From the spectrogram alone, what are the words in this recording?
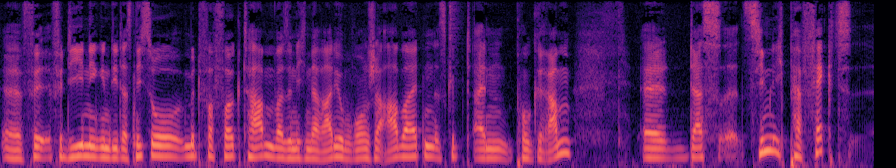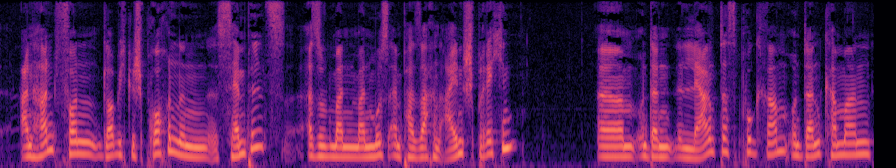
äh, für, für diejenigen, die das nicht so mitverfolgt haben, weil sie nicht in der Radiobranche arbeiten, es gibt ein Programm, äh, das äh, ziemlich perfekt anhand von, glaube ich, gesprochenen Samples, also man, man muss ein paar Sachen einsprechen ähm, und dann lernt das Programm und dann kann man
